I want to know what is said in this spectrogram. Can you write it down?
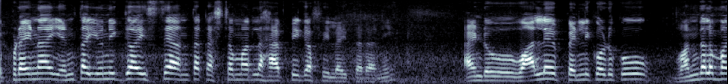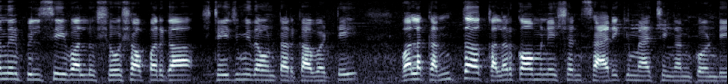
ఎప్పుడైనా ఎంత యూనిక్గా ఇస్తే అంత కస్టమర్లు హ్యాపీగా ఫీల్ అవుతారని. అండ్ వాళ్ళే పెళ్ళి కొడుకు వందల మందిని పిలిచి వాళ్ళు షో షాపర్గా స్టేజ్ మీద ఉంటారు కాబట్టి వాళ్ళకంతా కలర్ కాంబినేషన్ శారీకి మ్యాచింగ్ అనుకోండి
